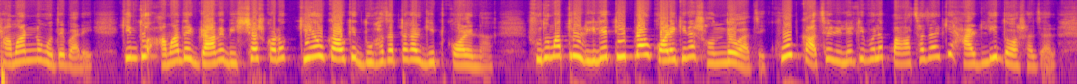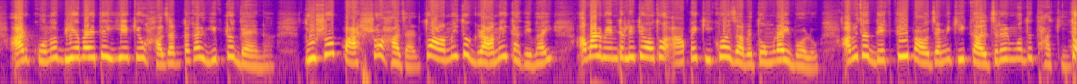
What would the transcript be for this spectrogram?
সামান্য হতে পারে কিন্তু আমাদের গ্রামে বিশ্বাস করো কেউ কাউকে দু হাজার টাকার গিফট করে না। শুধুমাত্র রিলেটিভরাও করে কিনা সন্দেহ আছে। খুব কাছে রিলেটিভ হলে পাঁচ হাজার কি হার্ডলি দশ হাজার। আর কোনো বিয়ে বাড়িতে গিয়ে কেউ হাজার টাকার গিফটও দেয় না। দুশো পাঁচশো হাজার। তো আমি তো গ্রামেই থাকি ভাই। আমার মেন্টালিটি অত আপে কি করে যাবে তোমরাই বলো। আমি তো দেখতেই পাও যে আমি কি কালচারের মধ্যে থাকি। তো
